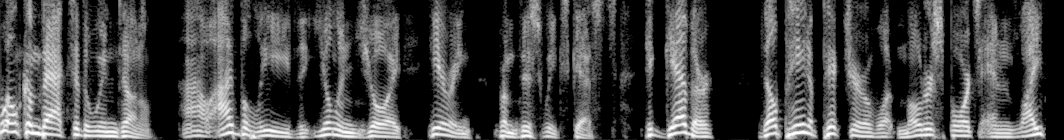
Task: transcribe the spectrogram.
Welcome back to the Wind Tunnel. Now, I believe that you'll enjoy hearing from this week's guests. Together, they'll paint a picture of what motorsports and life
